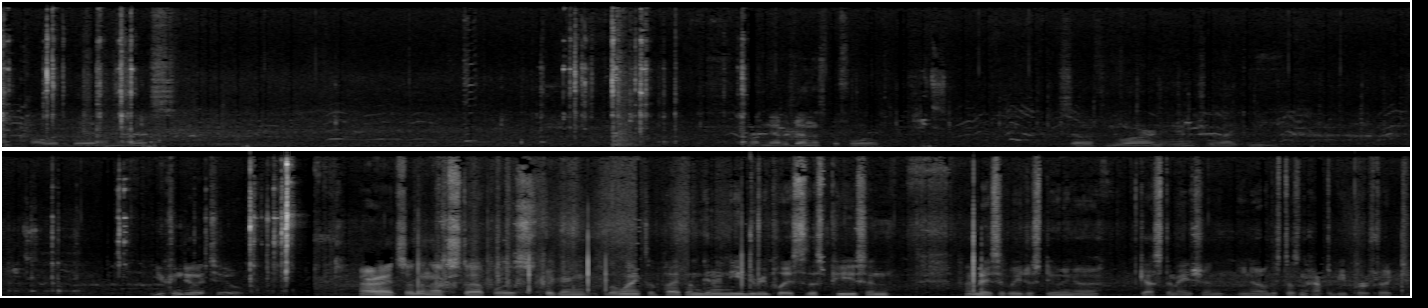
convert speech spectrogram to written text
And call it a day on this. I've never done this before. So if you are an amateur like me, you can do it too. Alright, so the next step was figuring the length of pipe I'm going to need to replace this piece and I'm basically just doing a guesstimation. You know, this doesn't have to be perfect.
